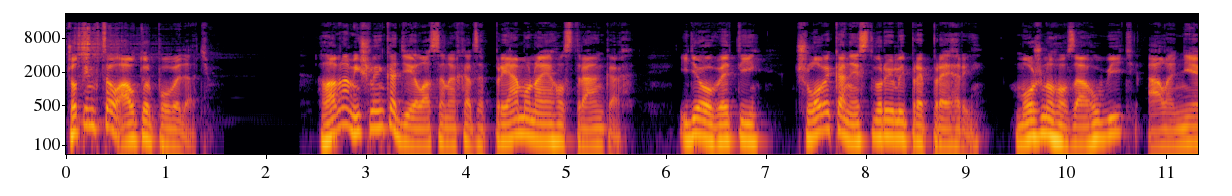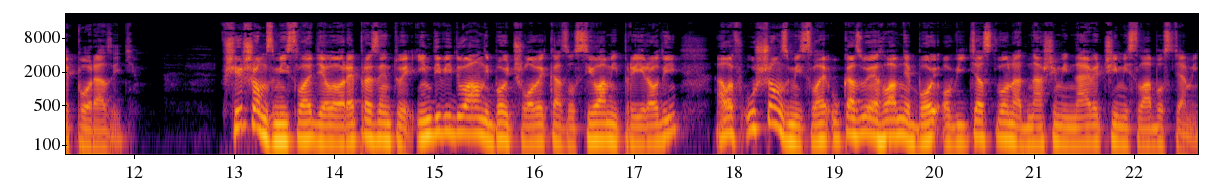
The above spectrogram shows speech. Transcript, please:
Čo tým chcel autor povedať? Hlavná myšlienka diela sa nachádza priamo na jeho stránkach. Ide o vety Človeka nestvorili pre prehry. Možno ho zahubiť, ale nie poraziť. V širšom zmysle dielo reprezentuje individuálny boj človeka so silami prírody, ale v užšom zmysle ukazuje hlavne boj o víťazstvo nad našimi najväčšími slabosťami.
